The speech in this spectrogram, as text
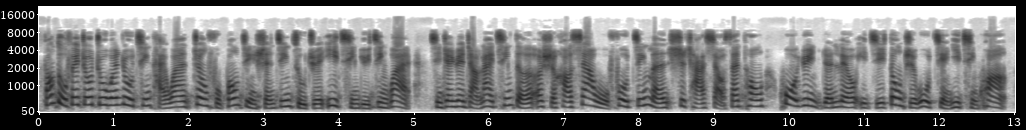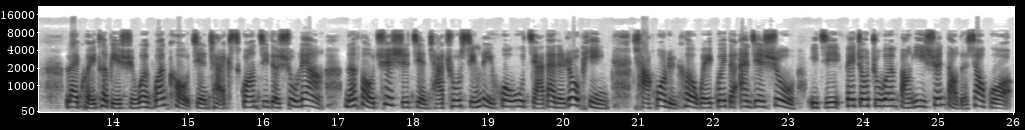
防堵非洲猪瘟入侵台湾，政府绷紧神经，阻绝疫情于境外。行政院长赖清德二十号下午赴金门视察小三通货运人流以及动植物检疫情况。赖奎特别询问关口检查 X 光机的数量，能否确实检查出行李货物夹带的肉品，查获旅客违规的案件数，以及非洲猪瘟防疫宣导的效果。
